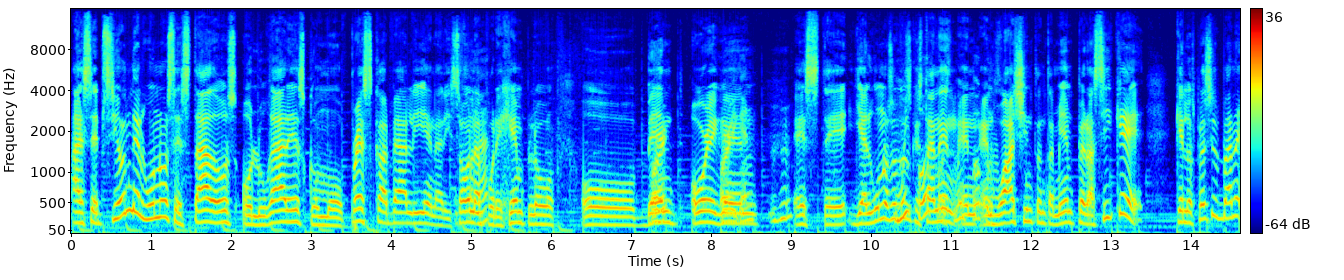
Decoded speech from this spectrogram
A excepción de algunos estados o lugares como Prescott Valley en Arizona, por ejemplo, o Bend, Oregon, este, y algunos otros Muy que están en, en-. Washington también, pero así que, que los precios van a-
